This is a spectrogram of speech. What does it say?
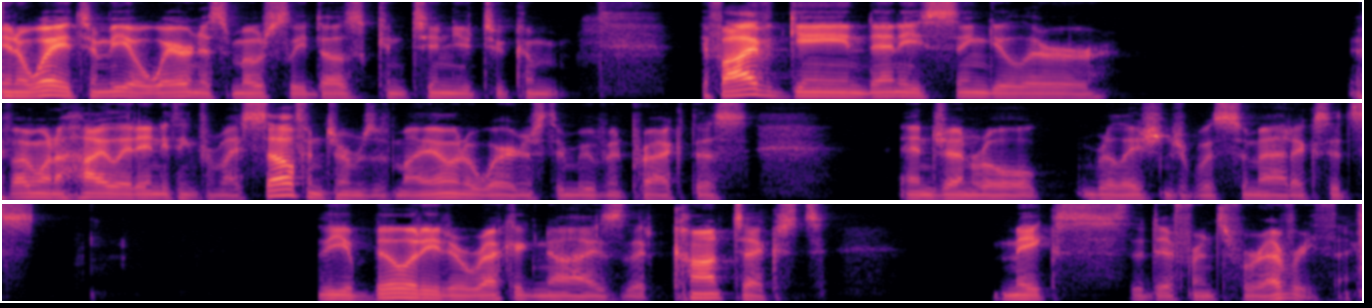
in a way, to me, awareness mostly does continue to come. If I've gained any singular, if I want to highlight anything for myself in terms of my own awareness through movement practice and general relationship with somatics, it's the ability to recognize that context makes the difference for everything.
